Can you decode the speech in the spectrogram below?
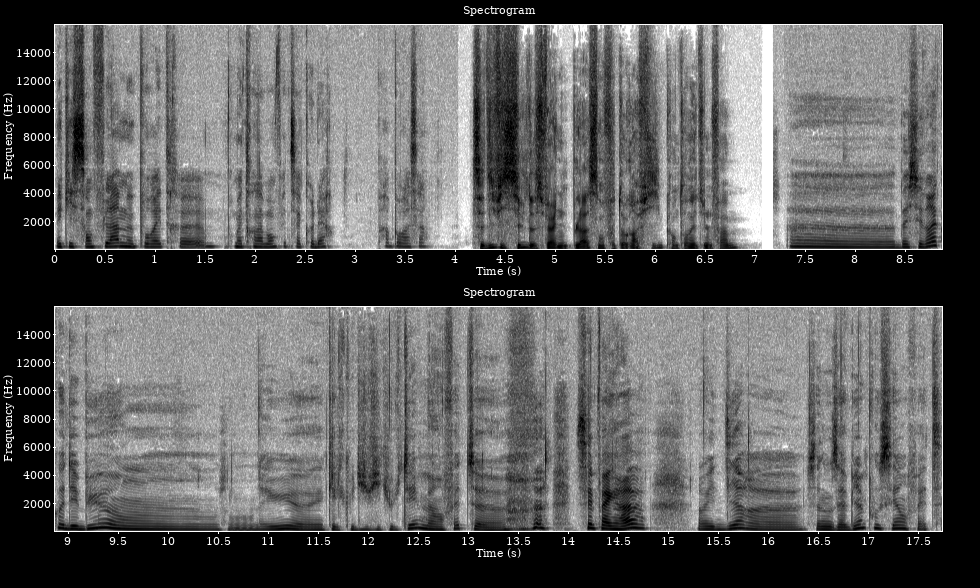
mais qui s'enflamment pour, être, pour mettre en avant en fait, sa colère par rapport à ça. C'est difficile de se faire une place en photographie quand on est une femme? Euh, bah, c'est vrai qu'au début, on, a eu euh, quelques difficultés, mais en fait, euh, c'est pas grave. J'ai envie de dire, ça nous a bien poussé en fait.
